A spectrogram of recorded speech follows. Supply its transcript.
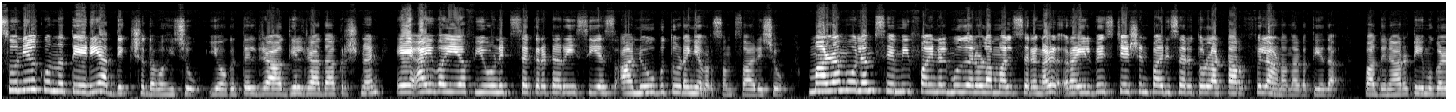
സുനിൽ കുന്നത്തേരി അധ്യക്ഷത വഹിച്ചു. യോഗത്തിൽ Rakhil Radhakrishnan A I Y F unit secretary C S Anoop തുടങ്ങിയവർ സംസാരിച്ചു. മഴ മൂലം സെമി ഫൈനൽ മുതലുള്ള മത്സരങ്ങൾ റെയിൽവേ സ്റ്റേഷൻ പരിസരത്തുള്ള ടർഫിലാണ് നടത്തിയത്. പതിനാറ് ടീമുകൾ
